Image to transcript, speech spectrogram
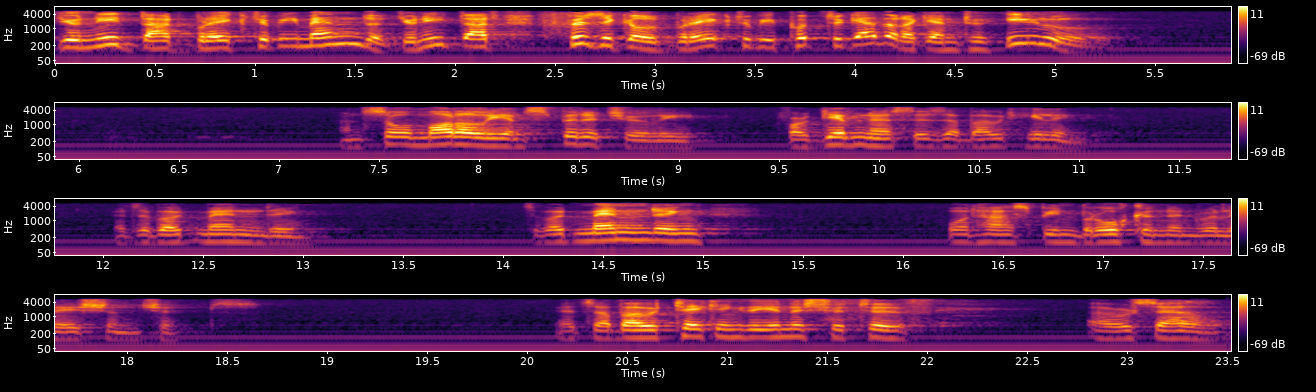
You need that break to be mended. You need that physical break to be put together again to heal. And so, morally and spiritually, forgiveness is about healing, it's about mending. It's about mending what has been broken in relationships. It's about taking the initiative ourselves.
